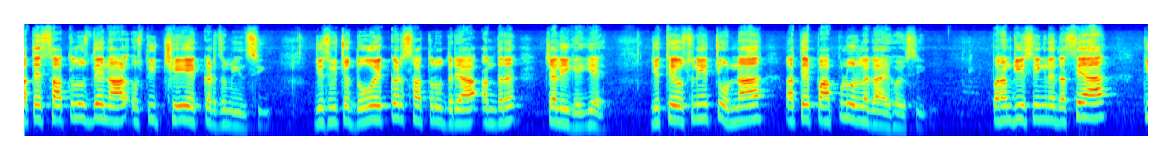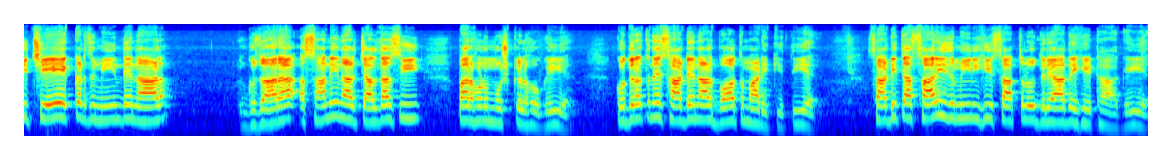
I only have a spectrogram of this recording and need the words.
ਅਤੇ ਸਤਲੁਜ ਦੇ ਨਾਲ ਉਸ ਦੀ 6 ਏਕੜ ਜ਼ਮੀਨ ਸੀ, ਜਿਸ ਵਿੱਚੋਂ 2 ਏਕੜ ਸਤਲੁਜ ਦਰਿਆ ਅੰਦਰ ਚਲੀ ਗਈ ਹੈ, ਜਿੱਥੇ ਉਸਨੇ ਝੋਨਾ ਅਤੇ ਪਾਪੂਲਰ ਲਗਾਏ ਹੋਏ ਸੀ। ਪਰਮਜੀਤ ਸਿੰਘ ਨੇ ਦੱਸਿਆ ਕਿ 6 ਏਕੜ ਜ਼ਮੀਨ ਦੇ ਨਾਲ ਗੁਜ਼ਾਰਾ ਆਸਾਨੀ ਨਾਲ ਚੱਲਦਾ ਸੀ, ਪਰ ਹੁਣ ਮੁਸ਼ਕਿਲ ਹੋ ਗਈ ਹੈ। ਕੁਦਰਤ ਨੇ ਸਾਡੇ ਨਾਲ ਬਹੁਤ ਮਾੜੀ ਕੀਤੀ ਹੈ। ਸਾਡੀ ਤਾਂ ਸਾਰੀ ਜ਼ਮੀਨ ਹੀ ਸਤਲੁਜ ਦਰਿਆ ਦੇ ਹੇਠ ਆ ਗਈ ਹੈ।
